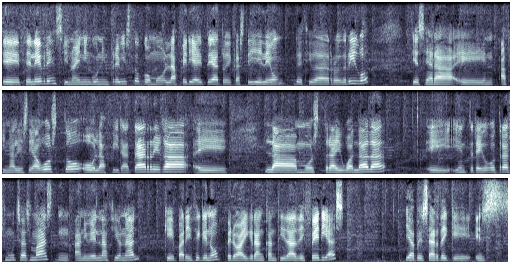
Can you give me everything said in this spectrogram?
eh, celebren, si no hay ningún imprevisto, como la Feria de Teatro de Castilla y León de Ciudad Rodrigo, que se hará a finales de agosto, o la Fira Tárrega, eh, la Mostra Igualdada, eh, y entre otras muchas más a nivel nacional, que parece que no, pero hay gran cantidad de ferias, y a pesar de que es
